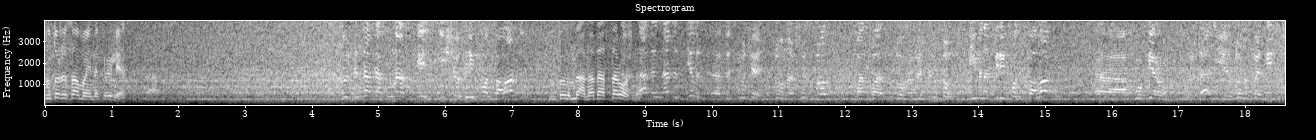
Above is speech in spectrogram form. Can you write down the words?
Ну то же самое и на крыле. Только так как у нас здесь еще переход палату, Ну, да, надо осторожно. надо, надо сделать, э, то есть получается зона 600 под базу, зона 800, именно переход палату э, по первому слою, да, и зона P1000,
